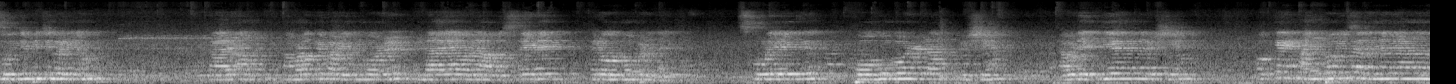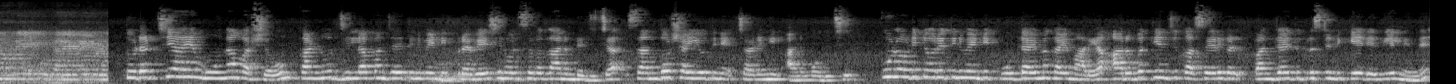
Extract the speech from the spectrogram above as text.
സൂചിപ്പിച്ചു കഴിഞ്ഞു. കാരണം നമ്മളൊക്കെ പഠിക്കുമ്പോൾ ഉണ്ടായ ഒരു അവസ്ഥയുടെ ഒരു ഓർമ്മപ്പെടുത്തൽ. സ്കൂളിലേക്ക് പോകുമ്പോഴുള്ള വിഷയം അവിടെ എത്തിയാലുള്ള വിഷയം ഒക്കെ അനുഭവിച്ചറിഞ്ഞവരാണ് നമ്മുടെ ഈ കൂട്ടായ്മയുടെ തുടർച്ചയായ മൂന്നാം വർഷവും കണ്ണൂർ ജില്ലാ പഞ്ചായത്തിന് വേണ്ടി പ്രവേശനോത്സവ ഗാനം രചിച്ച സന്തോഷ് അയ്യോത്തിനെ ചടങ്ങിൽ അനുമോദിച്ചു. സ്കൂൾ ഓഡിറ്റോറിയത്തിന് വേണ്ടി കൂട്ടായ്മ കൈമാറിയ അറുപത്തിയഞ്ച് കസേരകൾ പഞ്ചായത്ത് പ്രസിഡന്റ് കെ രവിയിൽ നിന്ന്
